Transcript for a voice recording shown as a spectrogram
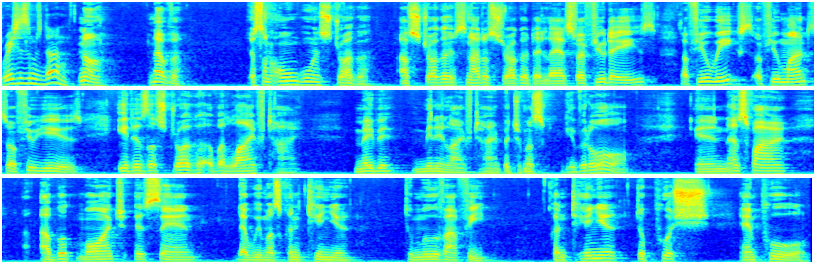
racism's done? No, never. It's an ongoing struggle. A struggle it's not a struggle that lasts for a few days, a few weeks, a few months, or a few years. It is a struggle of a lifetime, maybe many lifetimes, but you must give it all. And that's why our book March is saying that we must continue to move our feet, continue to push and pull,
